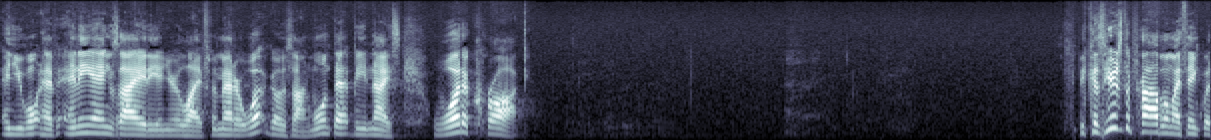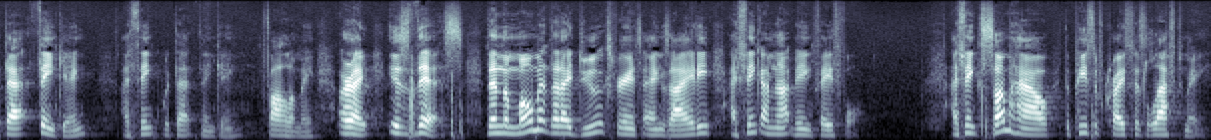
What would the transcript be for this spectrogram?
and you won't have any anxiety in your life, no matter what goes on. Won't that be nice? What a crock. Because here's the problem, I think, with that thinking. I think with that thinking, follow me. All right, is this. Then the moment that I do experience anxiety, I think I'm not being faithful. I think somehow the peace of Christ has left me.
